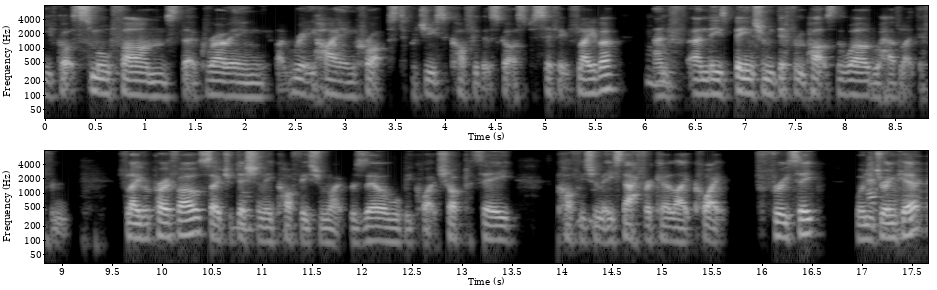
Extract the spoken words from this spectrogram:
you've got small farms that are growing like really high end crops to produce a coffee that's got a specific flavor and mm-hmm. and these beans from different parts of the world will have like different flavor profiles. So mm-hmm. traditionally coffees from like brazil will be quite chocolatey coffees from mm-hmm. east africa like quite fruity when you That's drink it.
